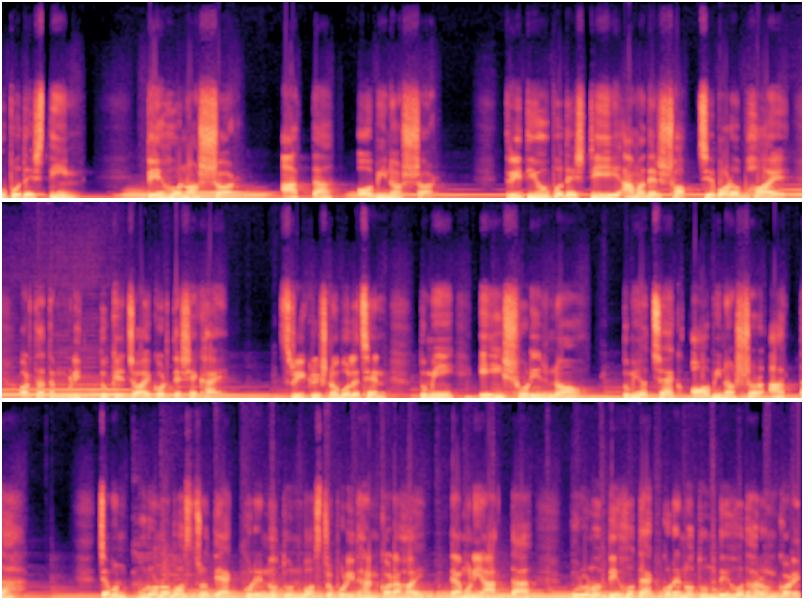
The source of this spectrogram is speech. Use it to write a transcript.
উপদেশ তিন, দেহ নশ্বর, আত্মা অবিনশ্বর। তৃতীয় উপদেশটি আমাদের সবচেয়ে বড় ভয়, অর্থাৎ মৃত্যুকে জয় করতে শেখায়। শ্রীকৃষ্ণ বলেছেন, তুমি এই শরীর নও, তুমি হচ্ছে এক অবিনশ্বর আত্মা। যেমন পুরনো বস্ত্র ত্যাগ করে নতুন বস্ত্র পরিধান করা হয়, তেমনি আত্মা পুরনো দেহ ত্যাগ করে নতুন দেহ ধারণ করে।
